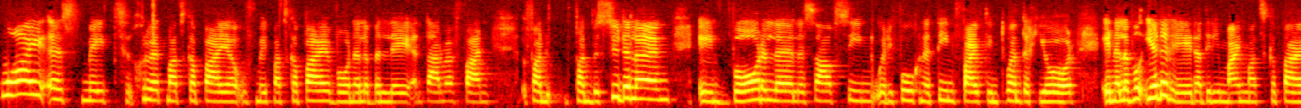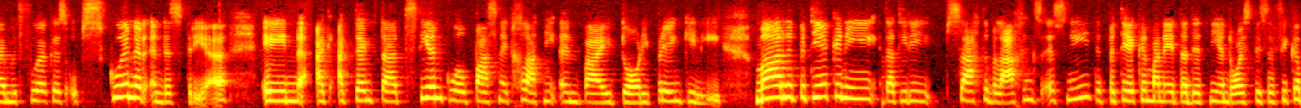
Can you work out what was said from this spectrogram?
kwaai is met groot maatskappye of met maatskappye waarin hulle belê in terme van van van besoedeling en waar hulle hulle self sien oor die volgende 10, 15, 20 jaar en hulle wil eerder hê dat hierdie mynmaatskappye moet fokus op skoner industrieë en ek ek dink dat steenkool pas net glad nie in by daardie prentjie nie. Maar dit beteken nie dat hierdie slegte beleggings is nie. Dit beteken maar net dat dit nie in daai spesifieke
